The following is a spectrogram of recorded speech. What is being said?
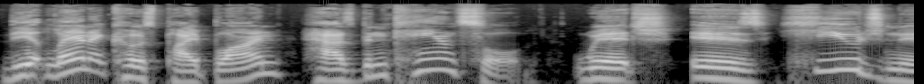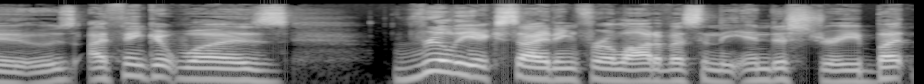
the Atlantic Coast Pipeline has been canceled, which is huge news. I think it was really exciting for a lot of us in the industry. But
